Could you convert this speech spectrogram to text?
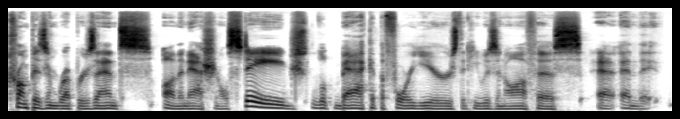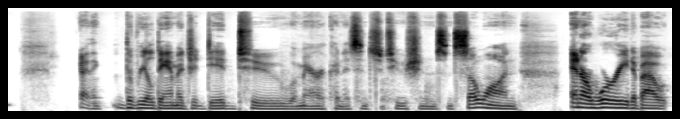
Trumpism represents on the national stage, look back at the four years that he was in office and the, I think the real damage it did to America and its institutions and so on, and are worried about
